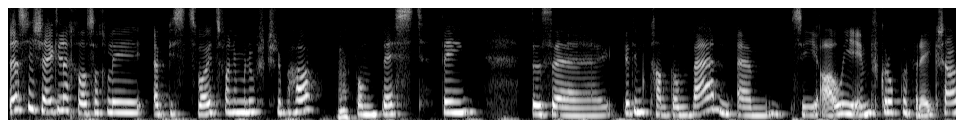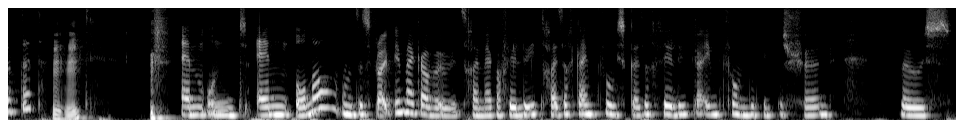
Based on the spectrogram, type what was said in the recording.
Das ist eigentlich auch so ein bisschen etwas Zweites, was ich mir aufgeschrieben habe, Hm. vom Best Thing. Dass äh, gerade im Kanton Bern ähm, sind alle Impfgruppen freigeschaltet. Mhm. Ähm, und N auch noch. Und das freut mich mega, weil jetzt können mega viele Leute können sich impfen. Es gehen sich viele Leute impfen und ich finde das schön, weil es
